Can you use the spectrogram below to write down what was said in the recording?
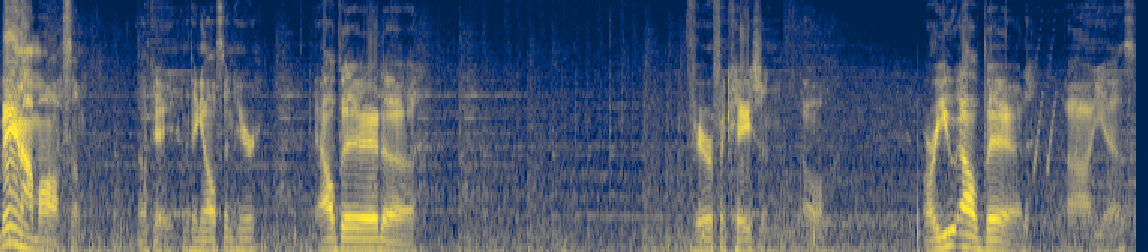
Man, I'm awesome! Okay, anything else in here? Al Bhed, uh... Verification. Oh. Are you Al Bhed? Uh, yes.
